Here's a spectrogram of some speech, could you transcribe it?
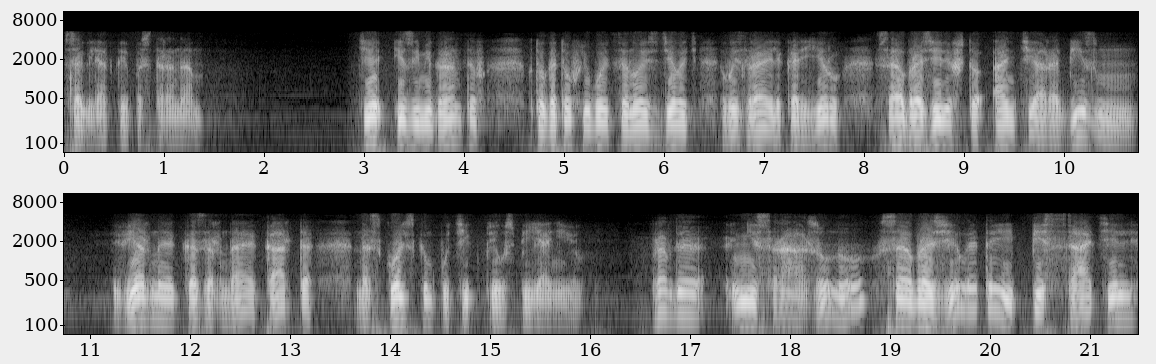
с оглядкой по сторонам. Те из иммигрантов, кто готов любой ценой сделать в Израиле карьеру, сообразили, что антиарабизм — верная козырная карта на скользком пути к преуспеянию. Правда, не сразу, но сообразил это и писатель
